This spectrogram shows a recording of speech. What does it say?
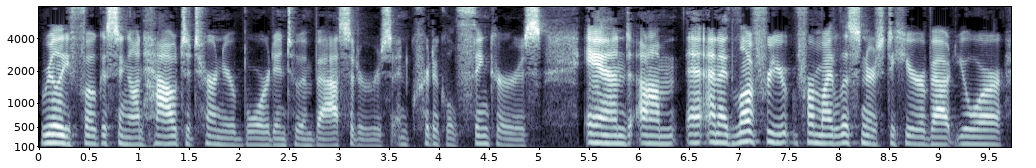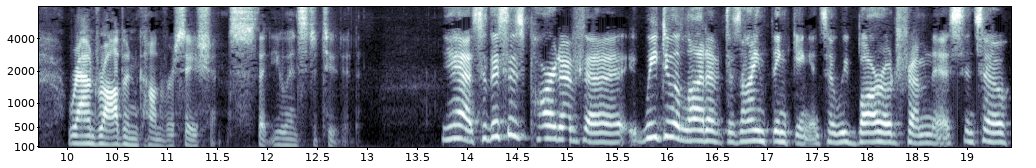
really focusing on how to turn your board into ambassadors and critical thinkers. And um, and I'd love for you for my listeners to hear about your round robin conversations that you instituted. Yeah, so this is part of, uh, we do a lot of design thinking. And so we borrowed from this. And so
